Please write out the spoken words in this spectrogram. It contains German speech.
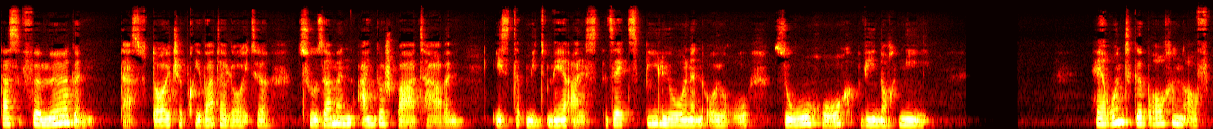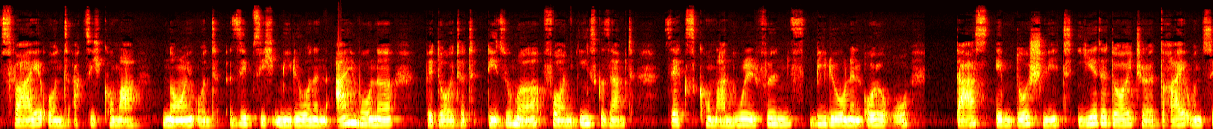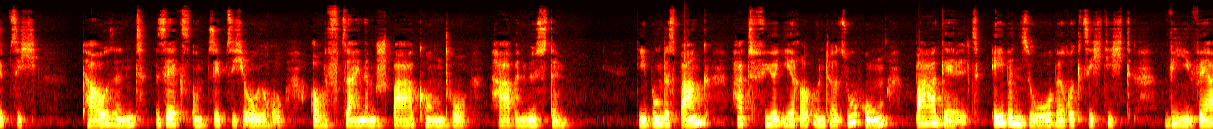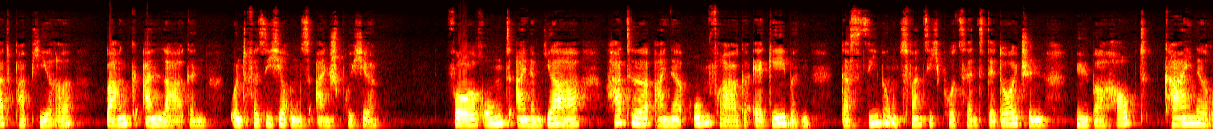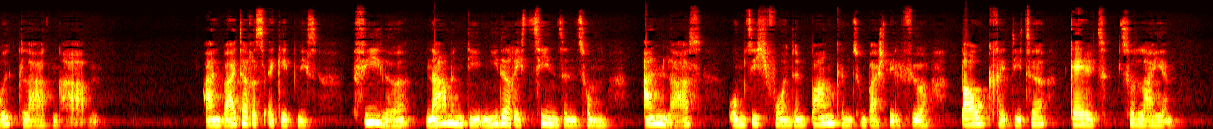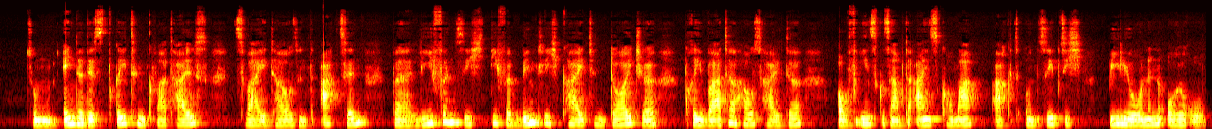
Das Vermögen, das deutsche private Leute zusammen eingespart haben, ist mit mehr als 6 Billionen Euro so hoch wie noch nie. Heruntergebrochen auf 82,79 Millionen Einwohner bedeutet die Summe von insgesamt 6,05 Billionen Euro, dass im Durchschnitt jeder Deutsche 73.076 Euro auf seinem Sparkonto haben müsste. Die Bundesbank hat für ihre Untersuchung Bargeld ebenso berücksichtigt wie Wertpapiere, Bankanlagen und Versicherungsansprüche. Vor rund einem Jahr hatte eine Umfrage ergeben, dass 27 Prozent der Deutschen überhaupt keine Rücklagen haben. Ein weiteres Ergebnis. Viele nahmen die Niedrigzinsen zum Anlass, um sich von den Banken zum Beispiel für Baukredite Geld zu leihen. Zum Ende des dritten Quartals 2018 beliefen sich die Verbindlichkeiten deutscher privater Haushalte auf insgesamt 1,78 Billionen Euro.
